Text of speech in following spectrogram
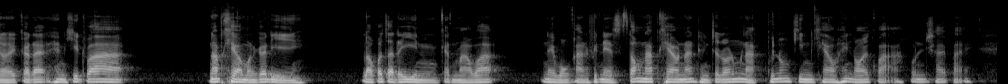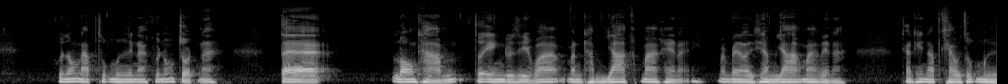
เลยก็ได้เทนคิดว่า นับแคลมันก็ดี เราก็จะได้ยินกันมาว่า ในวงการฟิตเนสต้องนับแคลนะถึงจะลดน้ำหนัก คุณต้องกินแคลให้น้อยกว่าคนที่ใช้ไป คุณต้องนับทุกมื้อนะ คุณต้องจดนะ แต่ลองถามตัวเองดูสิว่ามันทำยากมากแค่ไหน มันเป็นอะไรที่ทำยากมากเลยนะ การที่นับแคลทุกมื้อ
